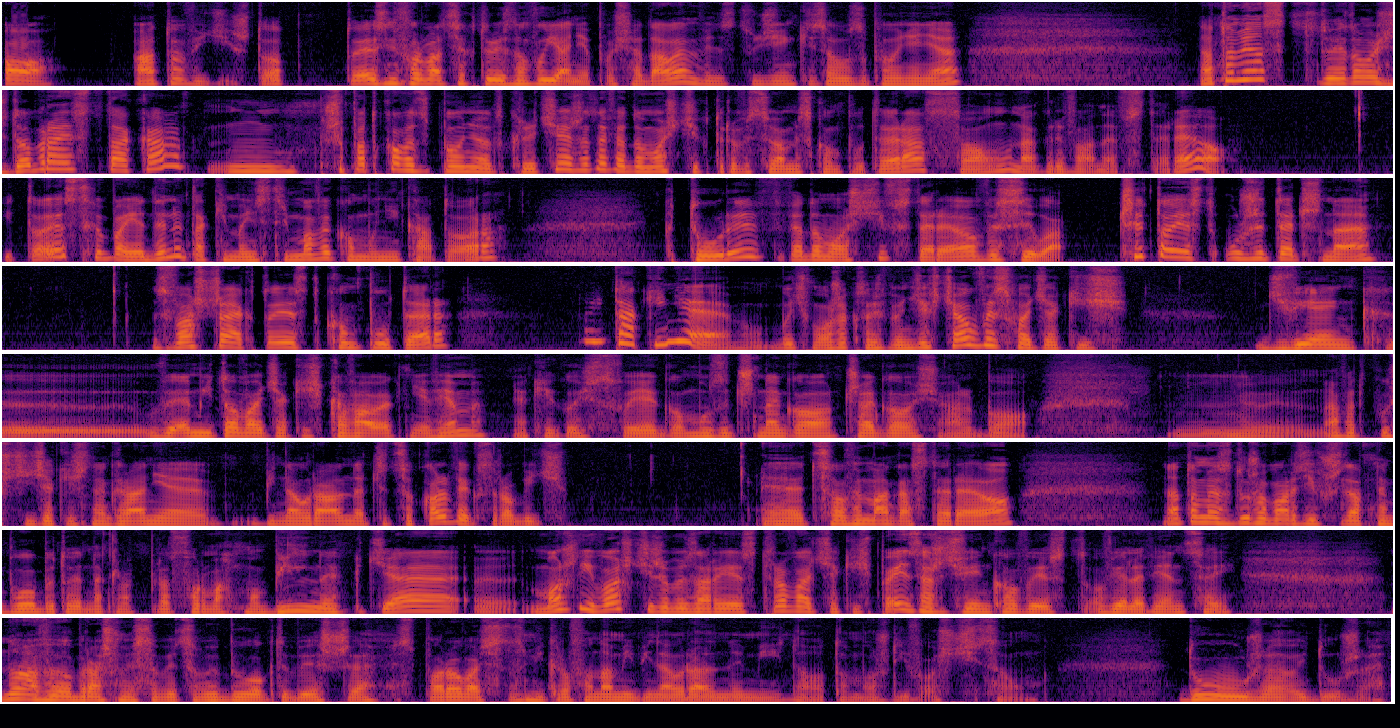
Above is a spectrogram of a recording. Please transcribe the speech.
O, a to widzisz, to, to jest informacja, której znowu ja nie posiadałem, więc tu dzięki za uzupełnienie. Natomiast wiadomość dobra jest taka, mm, przypadkowe zupełnie odkrycie, że te wiadomości, które wysyłamy z komputera, są nagrywane w stereo. I to jest chyba jedyny taki mainstreamowy komunikator, który wiadomości w stereo wysyła. Czy to jest użyteczne, zwłaszcza jak to jest komputer? No i tak i nie. Być może ktoś będzie chciał wysłać jakiś dźwięk, y, wyemitować jakiś kawałek, nie wiem, jakiegoś swojego muzycznego czegoś albo Y, nawet puścić jakieś nagranie binauralne, czy cokolwiek zrobić, e, co wymaga stereo. Natomiast dużo bardziej przydatne byłoby to jednak na platformach mobilnych, gdzie y, możliwości, żeby zarejestrować jakiś pejzaż dźwiękowy jest o wiele więcej. No a wyobraźmy sobie, co by było, gdyby jeszcze sparować to z mikrofonami binauralnymi. No to możliwości są duże, oj duże.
